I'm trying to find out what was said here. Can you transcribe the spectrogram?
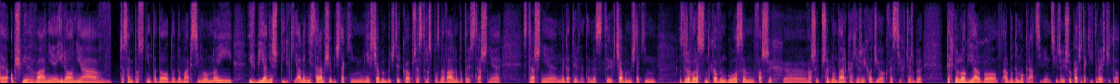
E, obśmiewywanie, ironia, czasami posunięta do, do, do maksimum, no i, i wbijanie szpilki, ale nie staram się być takim, nie chciałbym być tylko przez to rozpoznawalny, bo to jest strasznie, strasznie negatywne. Natomiast e, chciałbym być takim zdroworozsądkowym głosem w waszych, e, waszych przeglądarkach, jeżeli chodzi o kwestie chociażby technologii albo, albo demokracji, więc jeżeli szukacie takich treści, to,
